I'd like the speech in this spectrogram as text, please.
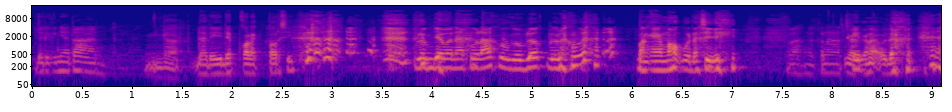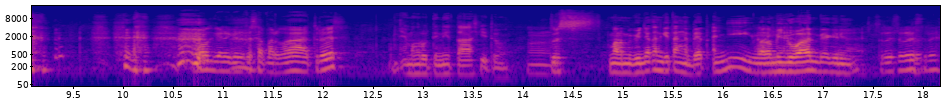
Dari kenyataan? Enggak dari debt collector sih. Belum zaman aku laku goblok dulu. Bang Emok udah sih. Wah gak kenal nggak skip. kena udah. Oh gara-gara ke Saparwa Terus? Emang rutinitas gitu. Hmm. terus malam minggunya kan kita ngedate anjing malam mingguan ya gini. Ya, Terus terus terus.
